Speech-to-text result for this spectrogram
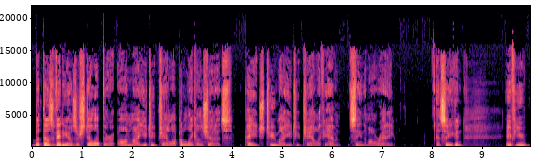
But those videos are still up there on my YouTube channel. I'll put a link on the show notes page to my YouTube channel if you haven't seen them already. And so you can, if you,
